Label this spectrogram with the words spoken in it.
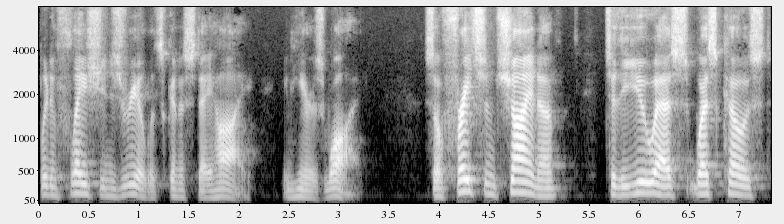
but inflation is real. It's going to stay high. And here's why. So, freights from China to the U.S. West Coast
